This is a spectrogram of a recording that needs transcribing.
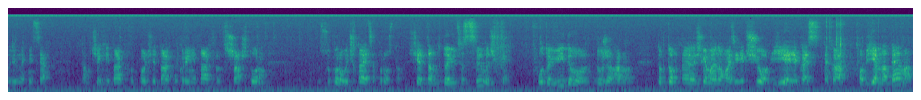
в різних місцях. Там в Чехії так, в Польщі так, в Україні так, в США шторм суперово читається просто. Ще там додаються ссылочки, фото, відео, дуже гарно. Тобто, е, що я маю на увазі, якщо є якась така об'ємна тема,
